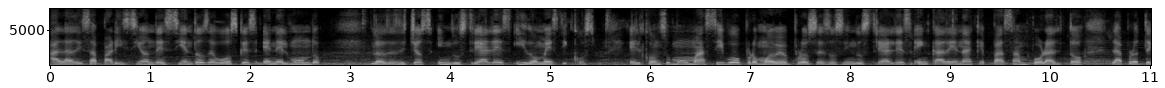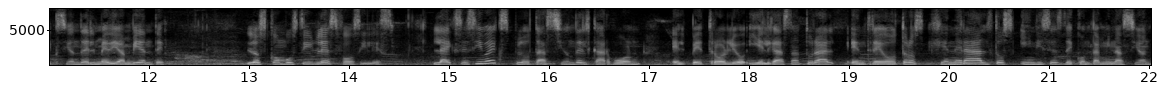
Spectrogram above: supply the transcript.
a la desaparición de cientos de bosques en el mundo, los desechos industriales y domésticos. El consumo masivo promueve procesos industriales en cadena que pasan por alto la protección del medio ambiente. Los combustibles fósiles. La excesiva explotación del carbón, el petróleo y el gas natural, entre otros, genera altos índices de contaminación,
